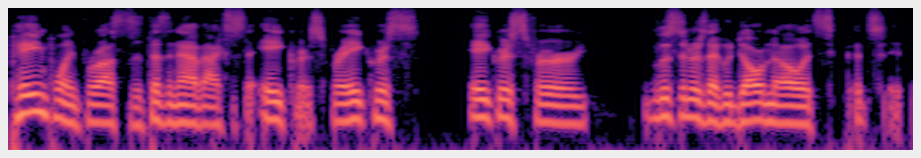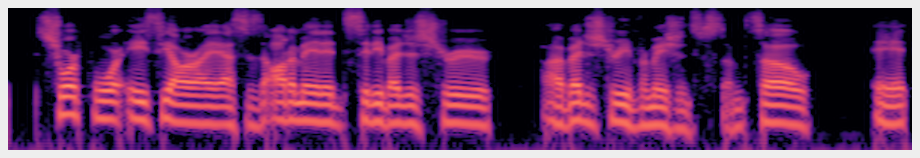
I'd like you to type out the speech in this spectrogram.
pain point for us is it doesn't have access to ACRIS. For ACRIS, ACRIS for listeners that who don't know, it's it's, it's short for ACRIS, is Automated City Registry uh, Registry Information System. So it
